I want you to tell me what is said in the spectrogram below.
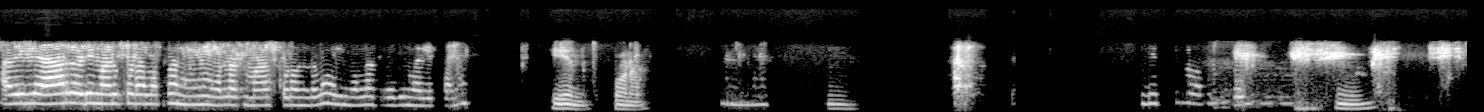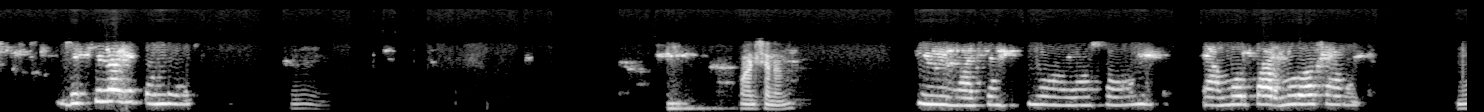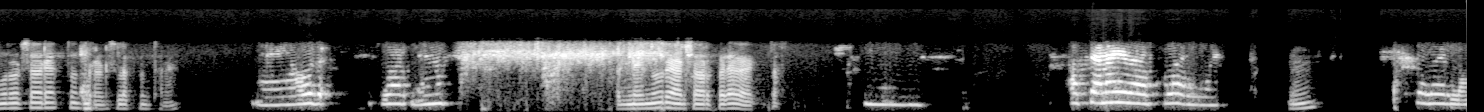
ಅದು ಇಲ್ಲಿ ಯಾರು ರೆಡಿ ಮಾಡಿಕೊಡಲ್ಲಪ್ಪ ನೀನೇ ಎಲ್ಲ ಅಂದಲ್ಲ ಇದನ್ನೆಲ್ಲ ರೆಡಿ ಮಾಡಿರ್ತಾನೆ. ಏನು? ಕೋಣ ಹ್ಞೂ ಹ್ಮ್. ಬಿಸಿಲಾಗಿ ತಂದು ಹ್ಞೂ ಮಾಡ್ಸ ನಾನು? ಹ್ಞೂ ಮಾಡ್ತೀನಿ ಮೂರು ಸಾವಿರ ಮೂರು ಸಾವಿರ. ಮೂರುವರೆ ಸಾವಿರ ಯಾಕೆ ತೊಂತಾರೆ ಎರಡು ಸಲ ತೊಂತಾನೆ ಹೌದು. ಮಾಡ್ತೀನಿ ಹದಿನೈದು ನೂರು ಎರಡು ಸಾವಿರ ರೂಪಾಯಿದಾಗ ಆಗ್ತದೆ. ಅದು ಚೆನ್ನಾಗಿದೆ ಚಲೋ ಇಲ್ಲ ಹ್ಞೂ ಚಲೋ ಇಲ್ಲ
